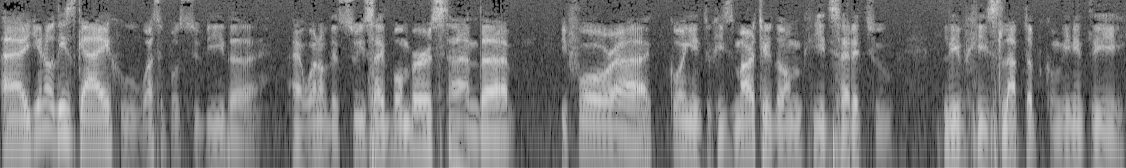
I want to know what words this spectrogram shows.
Uh, you know, this guy who was supposed to be the uh, one of the suicide bombers, and uh, before uh, going into his martyrdom, he decided to leave his laptop conveniently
